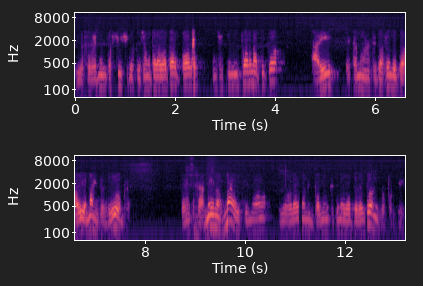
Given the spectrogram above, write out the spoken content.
y los elementos físicos que usamos para votar por un sistema informático, ahí estamos en una situación de todavía más incertidumbre. ¿sí? Menos mal que no lograron imponer un sistema de voto electrónico, porque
